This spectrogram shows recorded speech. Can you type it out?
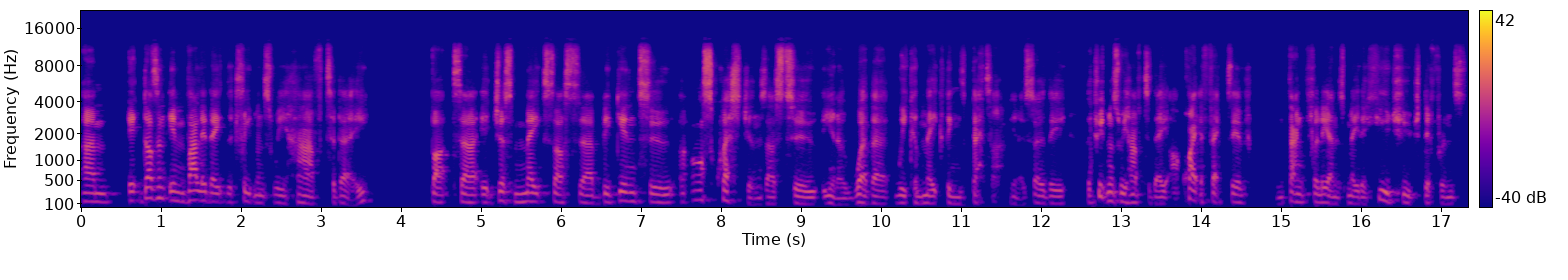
Um, it doesn't invalidate the treatments we have today, but uh, it just makes us uh, begin to uh, ask questions as to you know whether we can make things better you know. So the the treatments we have today are quite effective and thankfully and it's made a huge huge difference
